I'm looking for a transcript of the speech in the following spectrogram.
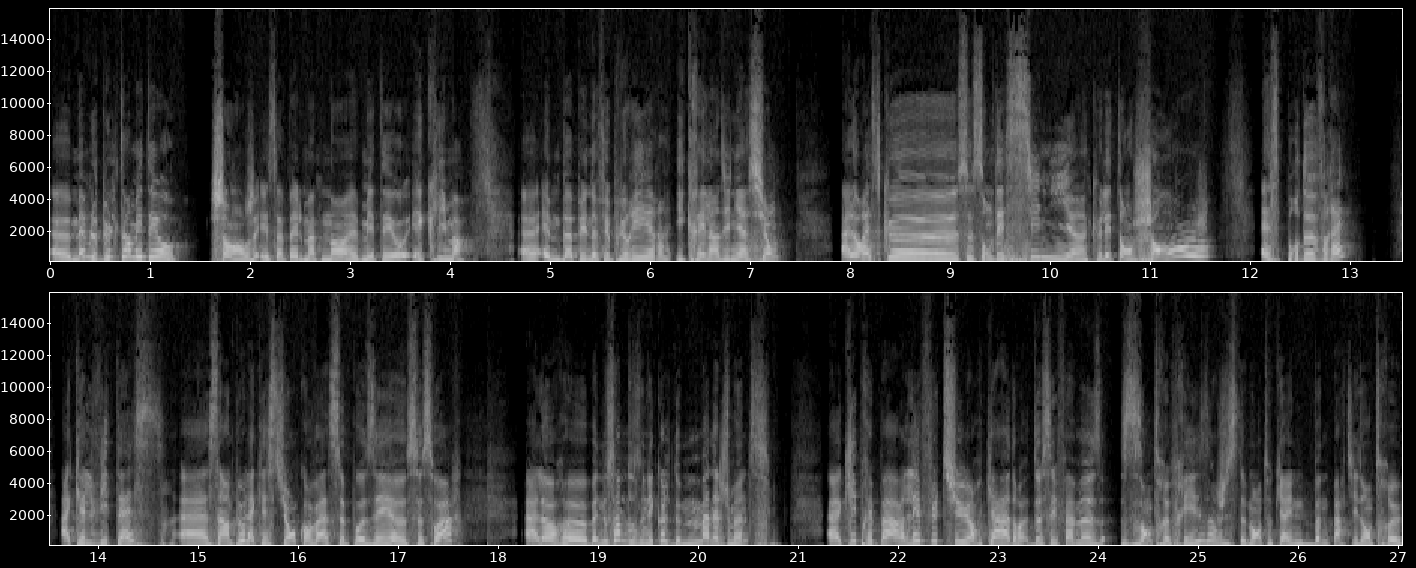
même le bulletin météo change et s'appelle maintenant Météo et Climat. Mbappé ne fait plus rire, il crée l'indignation. Alors est-ce que ce sont des signes que les temps changent? Est-ce pour de vrai? À quelle vitesse? C'est un peu la question qu'on va se poser ce soir. Alors, bah, nous sommes dans une école de management euh, qui prépare les futurs cadres de ces fameuses entreprises, justement. En tout cas, une bonne partie d'entre eux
